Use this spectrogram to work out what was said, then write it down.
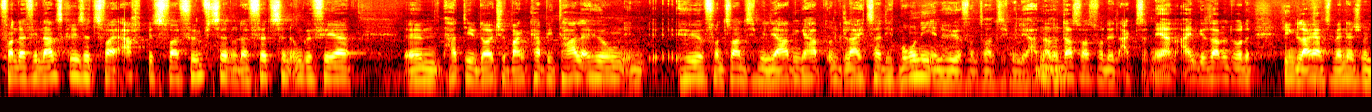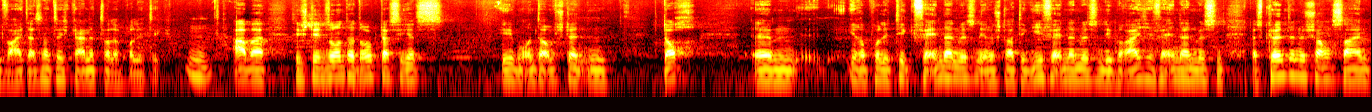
von der Finanzkrise 2008 bis 2015 oder 2014 ungefähr ähm, hat die Deutsche Bank Kapitalerhöhungen in Höhe von 20 Milliarden gehabt und gleichzeitig Boni in Höhe von 20 Milliarden. Also mhm. das, was von den Aktionären eingesammelt wurde, ging gleich ans Management weiter. Das ist natürlich keine tolle Politik. Mhm. Aber sie stehen so unter Druck, dass sie jetzt eben unter Umständen doch ähm, ihre Politik verändern müssen, ihre Strategie verändern müssen, die Bereiche verändern müssen. Das könnte eine Chance sein.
